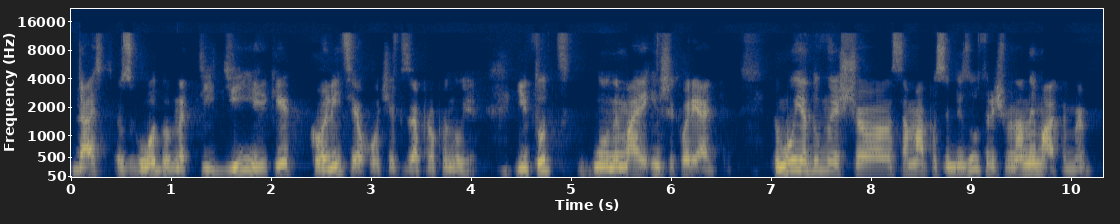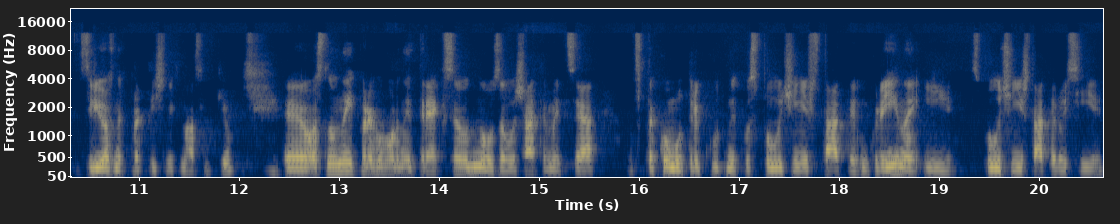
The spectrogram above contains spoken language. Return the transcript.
дасть згоду на ті дії, які коаліція охочих запропонує. І тут ну немає інших варіантів. Тому я думаю, що сама по собі зустріч вона не матиме серйозних практичних наслідків. Е, основний переговорний трек все одно залишатиметься в такому трикутнику Сполучені Штати Україна і Сполучені Штати Росія.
